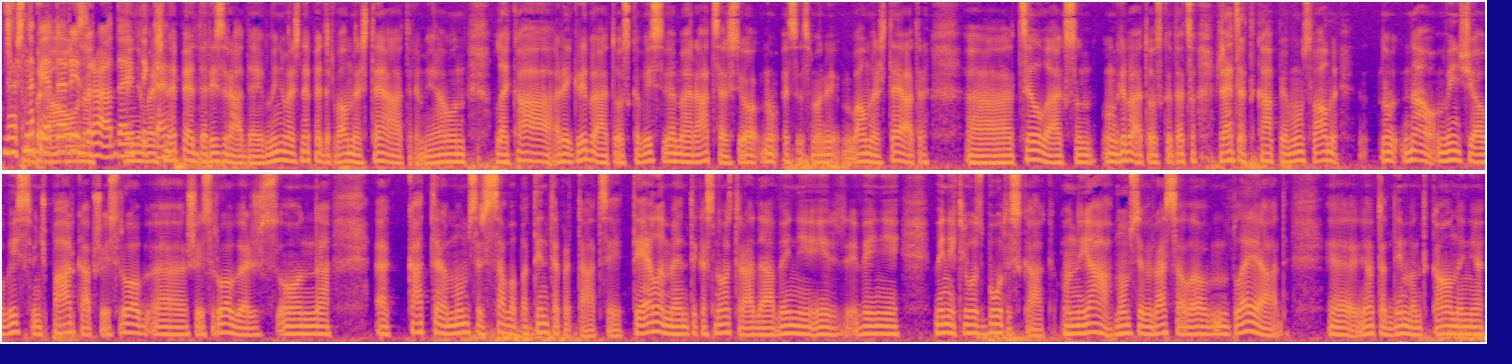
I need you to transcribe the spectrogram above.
Vairs nepiedara izrādēji. Viņa tikai. vairs nepiedara izrādēji, viņa vairs nepiedara Valmieras teātrim. Ja? Un, lai kā arī gribētos, ka visi vienmēr atceras, jo nu, es esmu arī Valmieras teātra uh, cilvēks un, un gribētos, ka tāds redzat, kā pie mums Valmieras, nu, nav, viņš jau viss, viņš pārkāp šīs, rob, uh, šīs robežas un uh, katram mums ir sava pat interpretācija. Tie elementi, kas nostrādā, viņi ir, viņi, viņi kļūst būtiskāki. Un jā, mums jau ir vesela plējāde, jau tad Dimanta Kalniņa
